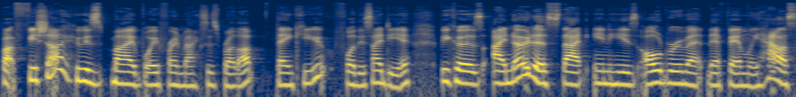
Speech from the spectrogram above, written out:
but Fisher, who is my boyfriend Max's brother, thank you for this idea because I noticed that in his old room at their family house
